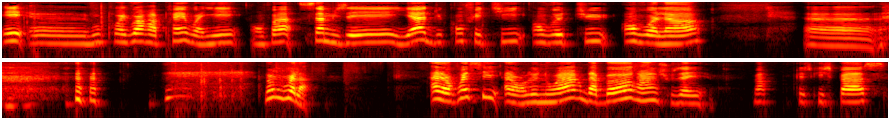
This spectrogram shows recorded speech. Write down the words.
Et euh, vous pourrez voir après, voyez, on va s'amuser. Il y a du confetti, en veux-tu, en voilà. Euh, donc, voilà. Alors, voici, alors le noir d'abord, hein, je vous ai... Ah, qu'est-ce qui se passe?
